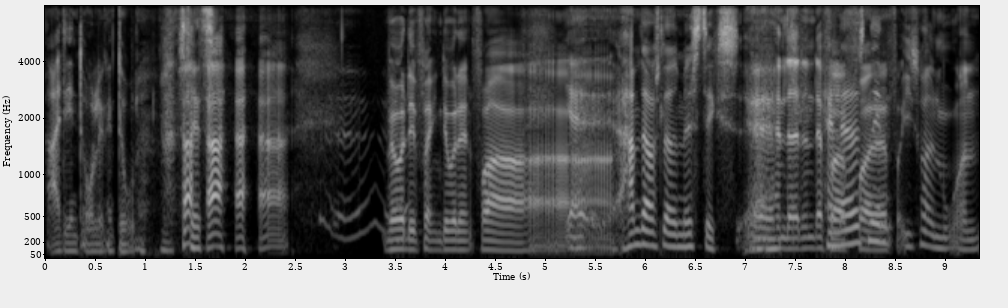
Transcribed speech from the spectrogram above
Nej, det er en dårlig anekdote. Slet. Hvad var det for en? Det var den fra... ja, ham, der også lavede Mystics. Ja, han lavede den der fra, fra, en- fra Isholmuren.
